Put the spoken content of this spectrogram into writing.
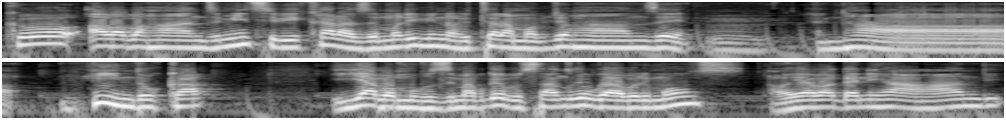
ko aba bahanzi iminsi bikaraze muri bino bitaramo byo hanze nta mpinduka? Yaba mu buzima bwe busanzwe bwa buri munsi aho yabaga ni hahandi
